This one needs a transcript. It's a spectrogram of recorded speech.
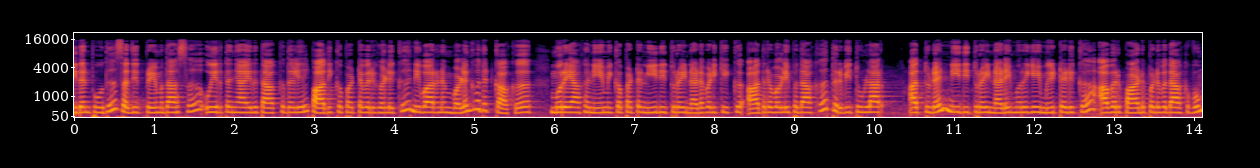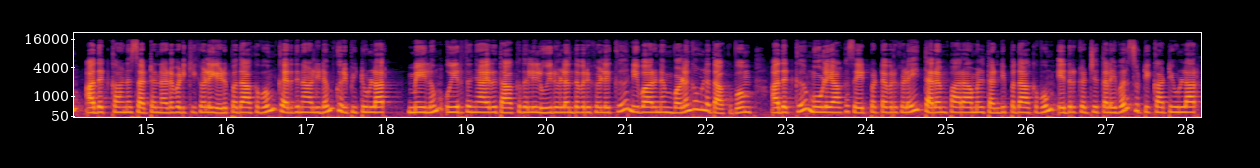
இதன்போது சஜித் பிரேமதாச உயிர்த்த ஞாயிறு தாக்குதலில் பாதிக்கப்பட்டவர்களுக்கு நிவாரணம் வழங்குவதற்காக முறையாக நியமிக்கப்பட்ட நீதித்துறை நடவடிக்கைக்கு ஆதரவளிப்பதாக தெரிவித்துள்ளார். அத்துடன் நீதித்துறை நடைமுறையை மீட்டெடுக்க அவர் பாடுபடுவதாகவும் அதற்கான சட்ட நடவடிக்கைகளை எடுப்பதாகவும் கருதினாலிடம் குறிப்பிட்டுள்ளார். மேலும் உயிர்த்த ஞாயிறு தாக்குதலில் உயிரிழந்தவர்களுக்கு நிவாரணம் வழங்க உள்ளதாகவும் அதற்கு மூளையாக செயற்பட்டவர்களை தரம் பாராமல் தண்டிப்பதாகவும் எதிர்க்கட்சித் தலைவர் சுட்டிக்காட்டியுள்ளார்.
